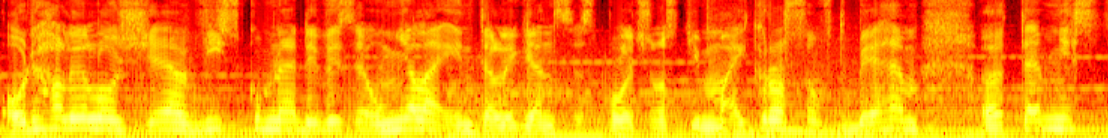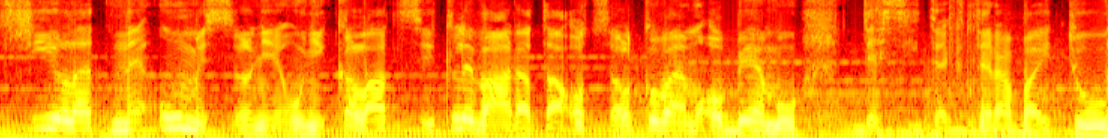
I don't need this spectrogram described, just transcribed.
odhalilo, že výzkumné divize umělé inteligence společnosti Microsoft během eh, téměř tří let neúmyslně unikala citlivá data o celkovém objemu desítek terabajtů.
